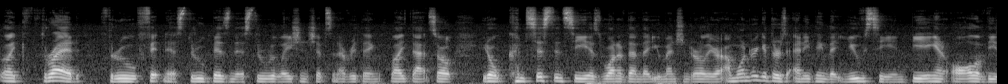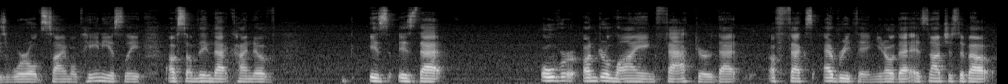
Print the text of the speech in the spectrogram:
like thread through fitness, through business, through relationships and everything like that. So, you know, consistency is one of them that you mentioned earlier. I'm wondering if there's anything that you've seen being in all of these worlds simultaneously of something that kind of is is that over underlying factor that affects everything you know that it's not just about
